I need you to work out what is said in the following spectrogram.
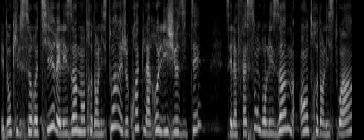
et donc il se retire et les hommes entrent dans l'histoire. Et je crois que la religiosité, c'est la façon dont les hommes entrent dans l'histoire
